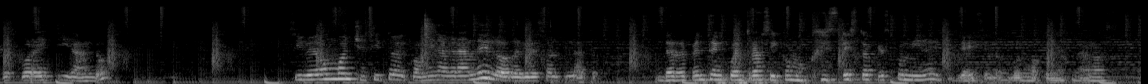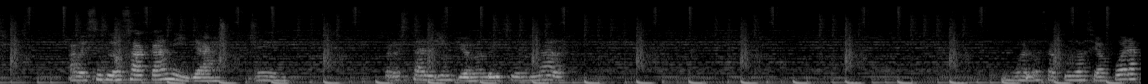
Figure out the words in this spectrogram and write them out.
pues por ahí tirando. Si veo un bonchecito de comida grande, lo regreso al plato. De repente encuentro así como que esto que es comida y pues ahí se los vuelvo a nada más. A veces lo sacan y ya, eh, pero está limpio, no le hicieron nada. Lo sacudo hacia afuera.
